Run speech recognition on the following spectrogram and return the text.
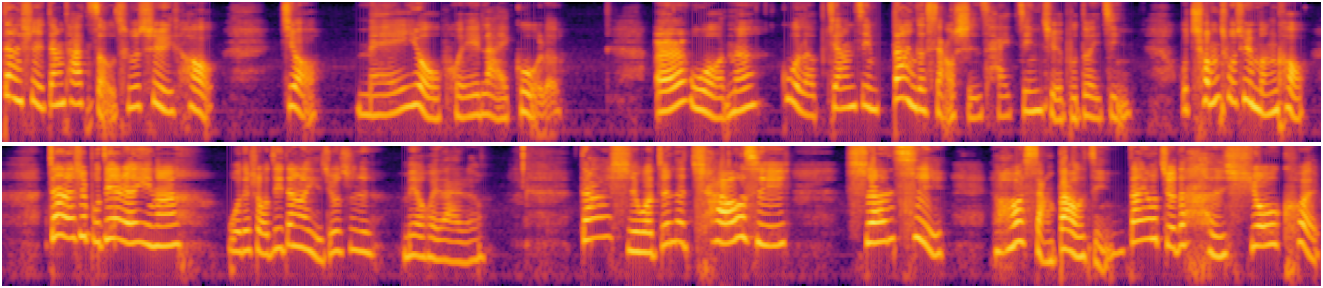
但是当他走出去后，就没有回来过了。而我呢，过了将近半个小时才惊觉不对劲。我冲出去门口，当然是不见人影啊！我的手机当然也就是没有回来了。当时我真的超级生气，然后想报警，但又觉得很羞愧，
